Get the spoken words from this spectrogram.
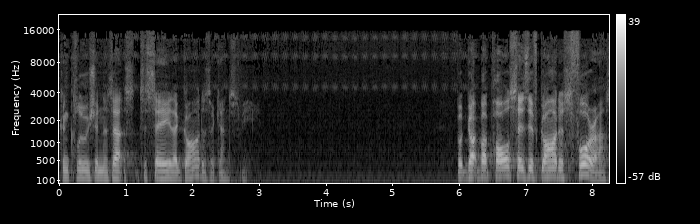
conclusion is that to say that God is against me. But, God, but Paul says if God is for us,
